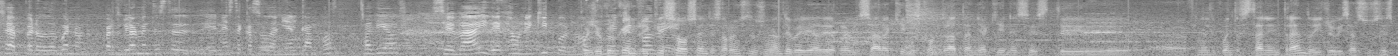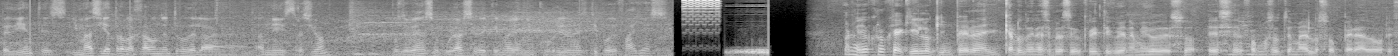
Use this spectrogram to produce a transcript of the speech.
O sea, pero bueno, particularmente este, en este caso Daniel Campos, adiós, se va y deja un equipo, ¿no? Pues yo creo que Enrique Sosa en Desarrollo Institucional debería de revisar a quienes contratan y a quienes este, final de cuentas están entrando y revisar sus expedientes. Y más si ya trabajaron dentro de la administración, pues deben asegurarse de que no hayan incurrido en este tipo de fallas. Bueno, yo creo que aquí lo que impera, y Carlos Díaz siempre ha sido crítico y enemigo de eso, es el famoso tema de los operadores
